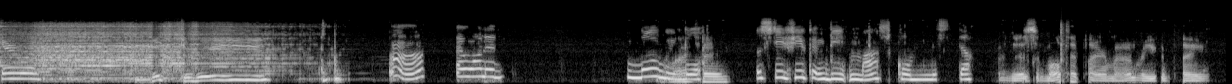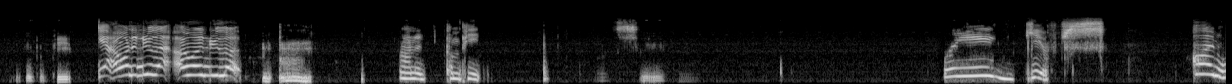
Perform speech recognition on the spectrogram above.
You're Victory! Aw, I wanted Bull. Let's see if you can beat Moscow, mister. There's a multiplayer mode where you can play, you can compete. Yeah, I want to do that. I want to do that. I want to compete. Let's see. Free gifts. I'm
